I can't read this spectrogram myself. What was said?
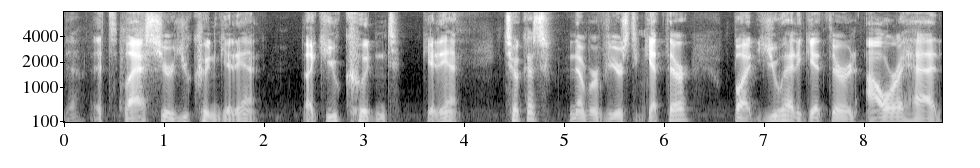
Yeah, it's Last year you couldn't get in, like you couldn't get in. Took us a number of years to get there, but you had to get there an hour ahead.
